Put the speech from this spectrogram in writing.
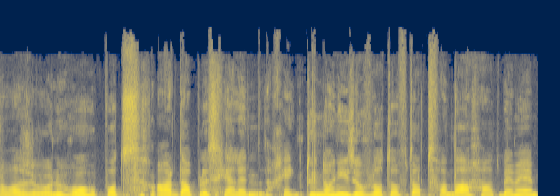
dat was gewoon een hoge pot aardappelen schellen. Dat ging toen nog niet zo vlot of dat vandaag gaat bij mij.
